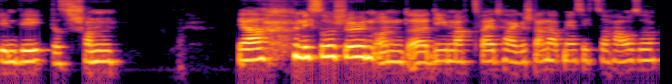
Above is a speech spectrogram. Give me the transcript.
den Weg, das ist schon ja nicht so schön. Und äh, die macht zwei Tage standardmäßig zu Hause.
